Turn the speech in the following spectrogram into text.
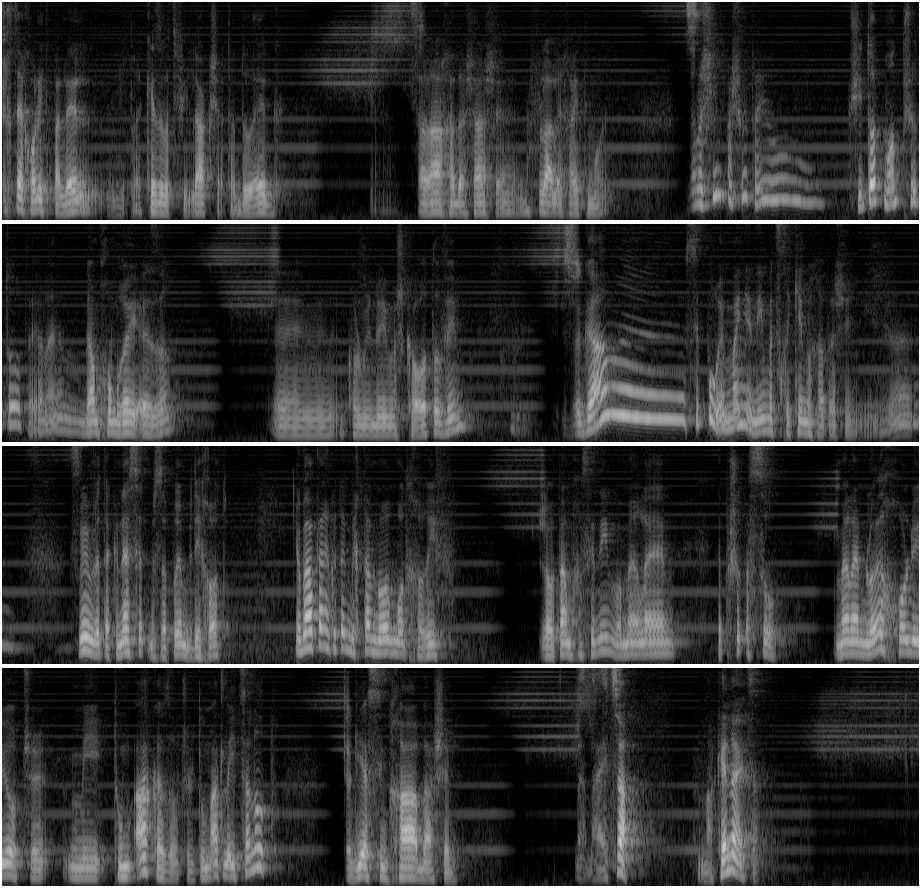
איך אתה יכול להתפלל, להתרכז בתפילה כשאתה דואג צרה חדשה שנפלה עליך אתמול? אנשים פשוט היו שיטות מאוד פשוטות, היה להם גם חומרי עזר, אה, כל מיני משקאות טובים, וגם אה, סיפורים מעניינים, מצחיקים אחד את השני. יושבים בבית הכנסת, מספרים בדיחות. ובאתה אני כותב מכתב מאוד מאוד חריף לאותם חסידים, ואומר להם, זה פשוט אסור. אומר להם, לא יכול להיות שמטומאה כזאת, של טומאת ליצנות, תגיע שמחה בהשם. מה העצה? מה כן העצה?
